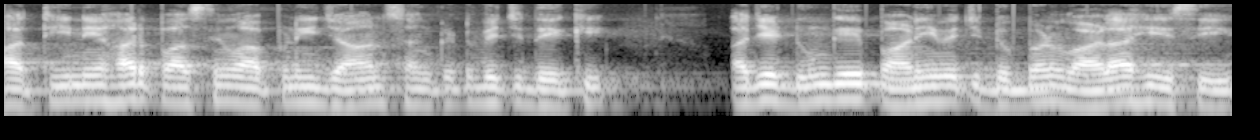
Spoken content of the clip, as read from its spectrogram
ਹਾਥੀ ਨੇ ਹਰ ਪਾਸਿਓਂ ਆਪਣੀ ਜਾਨ ਸੰਕਟ ਵਿੱਚ ਦੇਖੀ। ਅਜੇ ਡੂੰਘੇ ਪਾਣੀ ਵਿੱਚ ਡੁੱਬਣ ਵਾਲਾ ਹੀ ਸੀ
